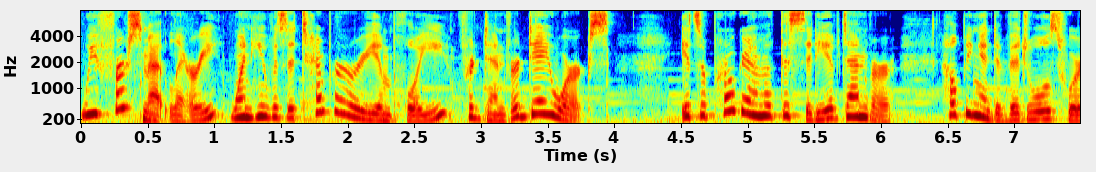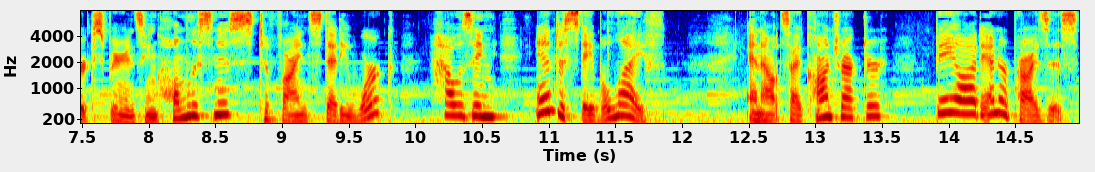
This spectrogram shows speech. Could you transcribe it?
We first met Larry when he was a temporary employee for Denver Dayworks. It's a program of the City of Denver helping individuals who are experiencing homelessness to find steady work, housing, and a stable life. An outside contractor, Bayaud Enterprises,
